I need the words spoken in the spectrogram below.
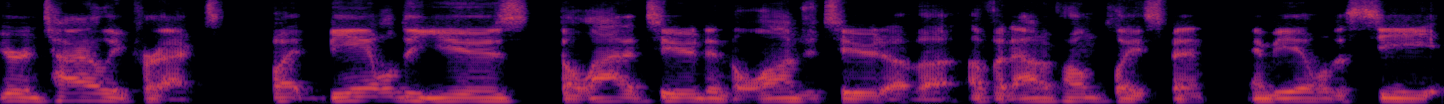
you're entirely correct but being able to use the latitude and the longitude of, a, of an out of home placement and be able to see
